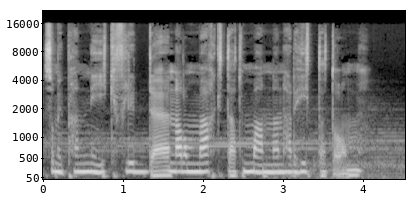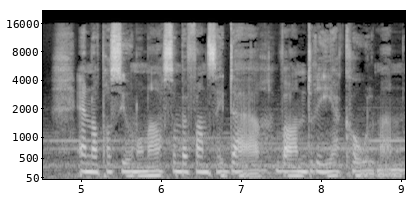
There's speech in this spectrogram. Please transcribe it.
som i panik flydde när de märkte att mannen hade hittat dem. En av personerna som befann sig där var Andrea Coleman.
